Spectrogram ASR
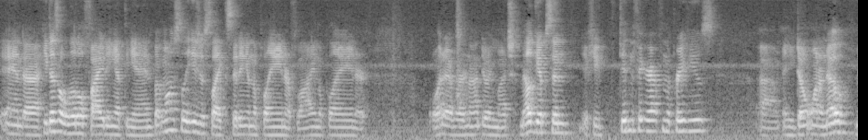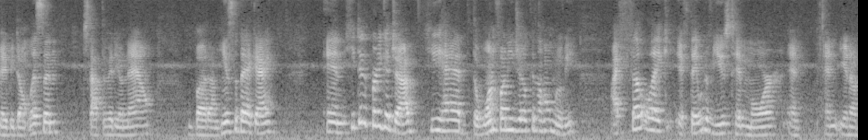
and uh, he does a little fighting at the end, but mostly he's just like sitting in the plane or flying the plane or whatever, not doing much. Mel Gibson, if you didn't figure out from the previews um, and you don't want to know, maybe don't listen. Stop the video now. But um, he's the bad guy, and he did a pretty good job. He had the one funny joke in the whole movie. I felt like if they would have used him more and and you know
